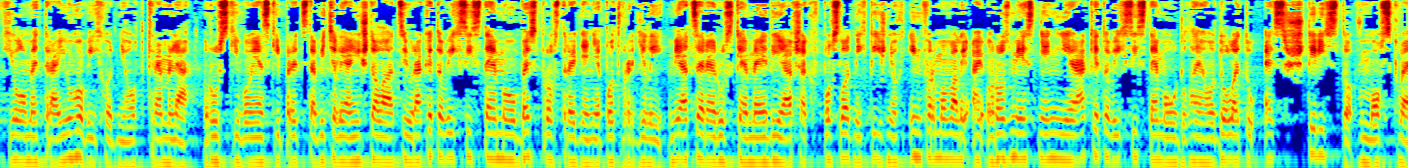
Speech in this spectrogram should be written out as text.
kilometra juhovýchodne od Kremľa. Ruskí vojenskí predstavitelia inštaláciu raketových systémov bezprostredne nepotvrdili. Viaceré ruské médiá však v posledných týždňoch informovali aj o rozmiestnení raketových raketových systémov dlhého doletu S-400 v Moskve.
